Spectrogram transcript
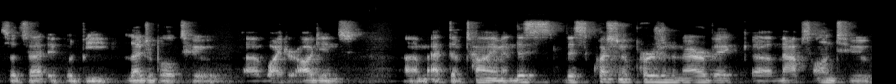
such that it would be legible to a wider audience um, at the time. And this this question of Persian and Arabic uh, maps onto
